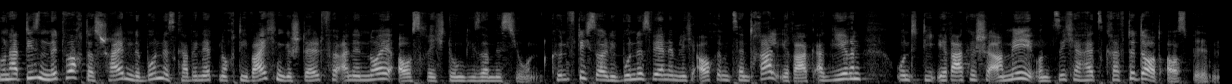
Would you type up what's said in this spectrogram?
Nun hat diesen Mittwoch das scheidende Bundeskabinett noch die Weichen gestellt für eine Neuausrichtung dieser Mission. Künftig soll die Bundeswehr nämlich auch im Zentralirak agieren und die irakische Armee und Sicherheitskräfte dort ausbilden.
